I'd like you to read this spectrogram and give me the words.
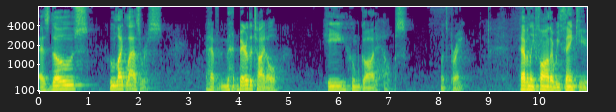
as those who, like Lazarus, have bear the title, He whom God. Let's pray. Heavenly Father, we thank you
